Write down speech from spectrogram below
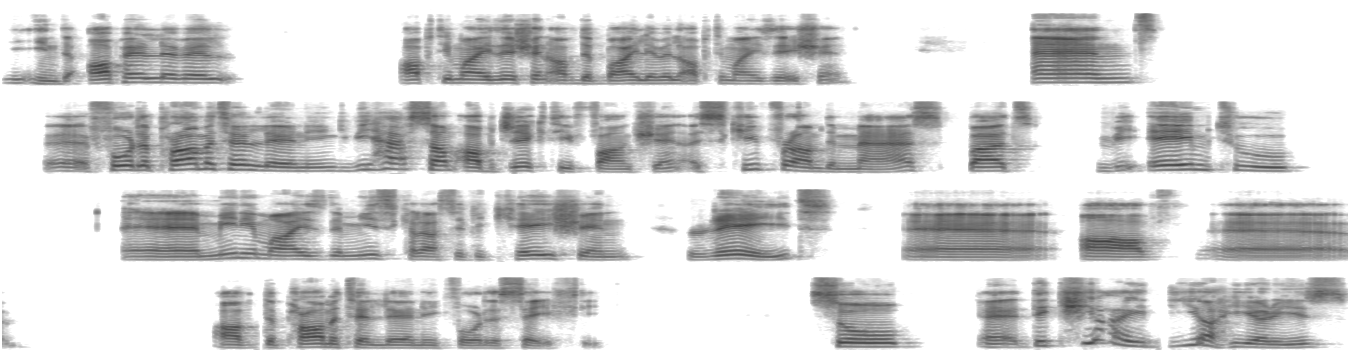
in the upper level optimization of the bi-level optimization. And uh, for the parameter learning, we have some objective function, I skip from the mass, but we aim to uh, minimize the misclassification rate uh, of uh, of the parameter learning for the safety. So uh, the key idea here is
